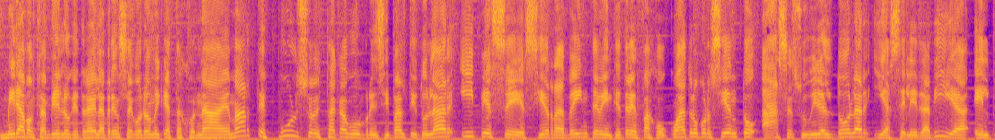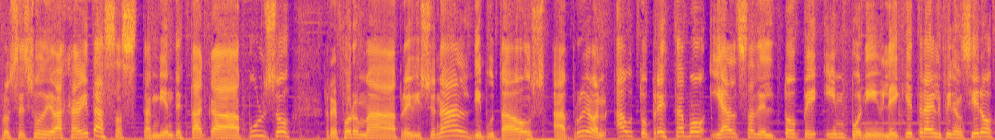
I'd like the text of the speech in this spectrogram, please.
Miramos también lo que trae la prensa económica esta jornada de martes. Pulso destaca como principal titular IPC, cierra 2023 bajo 4%, hace subir el dólar y aceleraría el proceso de baja de tasas. También destaca Pulso reforma previsional, diputados aprueban autopréstamo y alza del tope imponible. ¿Y qué trae el financiero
